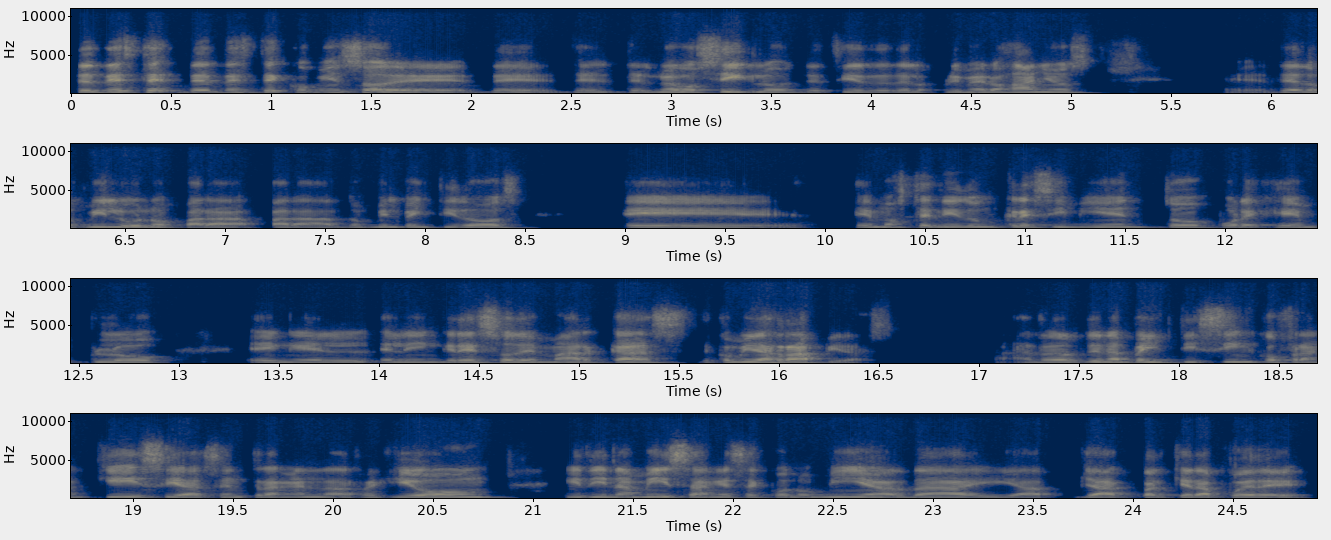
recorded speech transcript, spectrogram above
Desde este, desde este comienzo de, del nuevo siglo, es decir, desde los primeros años eh, de 2001 para, para 2022, eh, hemos tenido un crecimiento, por ejemplo, en el, ingreso de marcas de comidas rápidas. Alrededor de unas 25 franquicias entran en la región y dinamizan esa economía, ¿verdad? Y ya, cualquiera puede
